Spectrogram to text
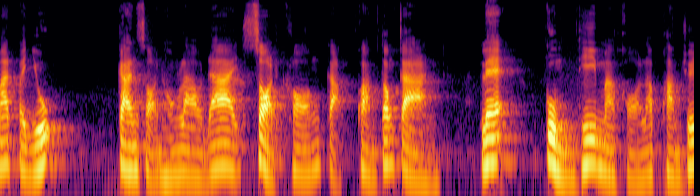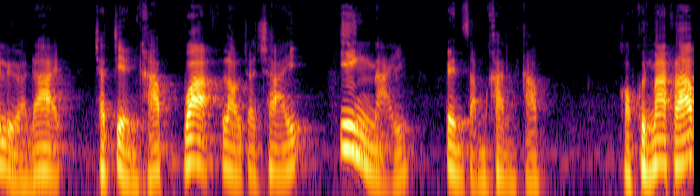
มารถประยุกต์ การสอนของเราได้สอดคล้องกับความต้องการ และกลุ่มที่มาขอรับความช่วยเหลือได้ ชัดเจนครับว่าเราจะใช้อิ่งไหนเป็นสำคัญครับ ขอบคุณมากครับ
